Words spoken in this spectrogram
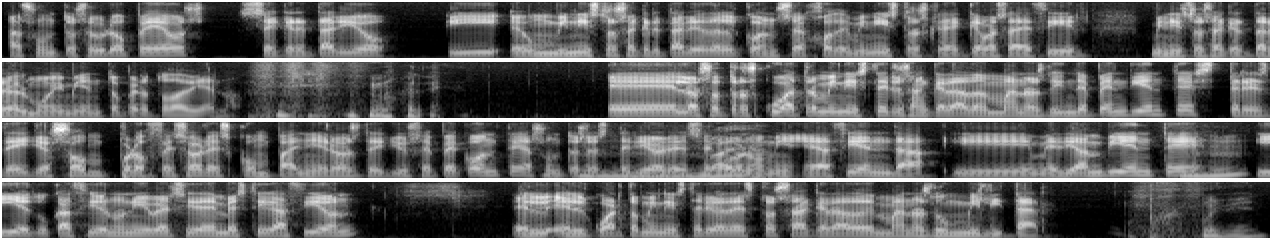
Asuntos Europeos, Secretario y eh, un ministro secretario del Consejo de Ministros. Creía que vas a decir ministro secretario del movimiento, pero todavía no. Vale. Eh, los otros cuatro ministerios han quedado en manos de independientes. Tres de ellos son profesores compañeros de Giuseppe Conte, Asuntos Mm, Exteriores, vaya. Economía y Hacienda y Medio Ambiente y Educación, Universidad e Investigación. El, el cuarto ministerio de estos ha quedado en manos de un militar, Muy bien.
